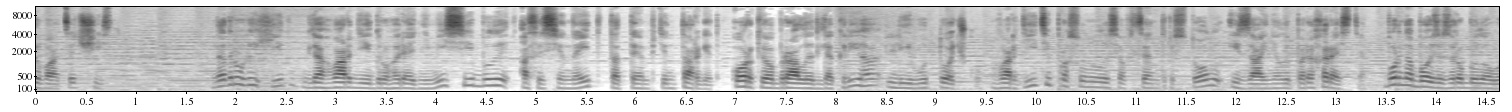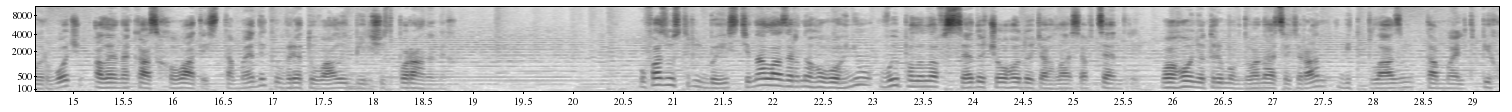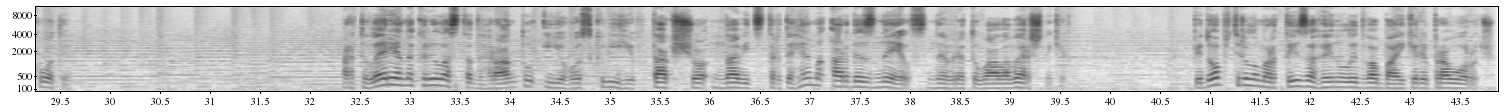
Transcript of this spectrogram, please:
22-26. На другий хід для гвардії другорядні місії були Assassinate та Tempting Target. Орки обрали для Кріга ліву точку. Гвардійці просунулися в центрі столу і зайняли перехрестя. Бурнабойзи зробили Overwatch, але наказ ховатись та медик врятували більшість поранених. У фазу стрільби стіна лазерного вогню випалила все, до чого дотяглася в центрі. Вогонь отримав 12 ран від плазм та мельт піхоти. Артилерія накрила статгранту і його сквігів, так що навіть стратегема Ардес Нейлс не врятувала вершників. Під обстрілом арти загинули два байкери праворуч.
